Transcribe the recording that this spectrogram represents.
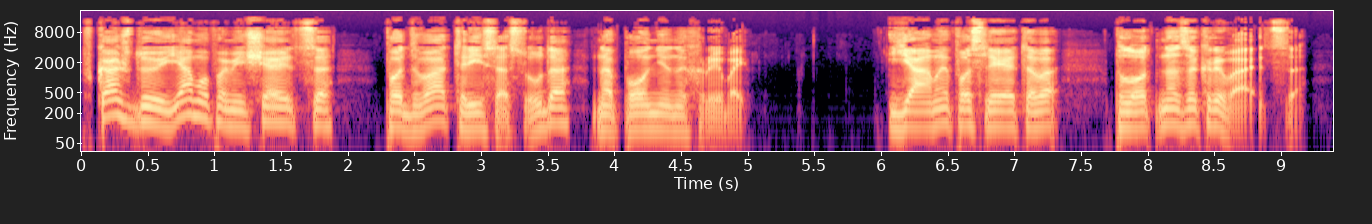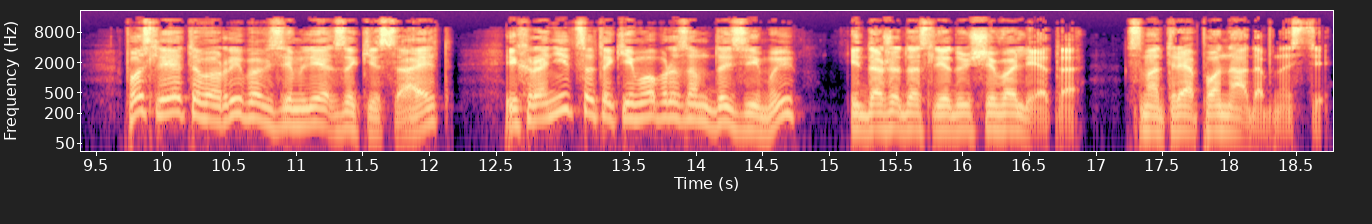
В каждую яму помещается по 2-3 сосуда, наполненных рыбой. Ямы после этого плотно закрываются. После этого рыба в земле закисает и хранится таким образом до зимы и даже до следующего лета, смотря по надобности.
